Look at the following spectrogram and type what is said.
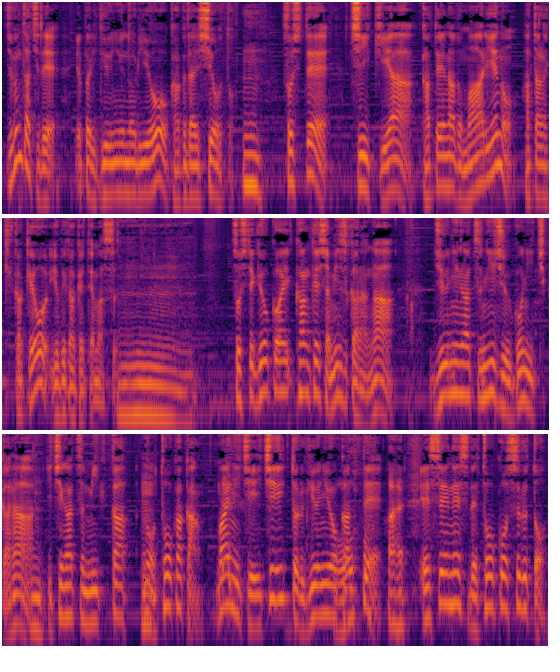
自分たちでやっぱり牛乳の利用を拡大しようと、うん、そして地域や家庭など周りへの働きかけを呼びかけてます。そして業界関係者自らが12月25日から1月3日の10日間、うん、毎日1リットル牛乳を買って、はい、SNS で投稿すると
